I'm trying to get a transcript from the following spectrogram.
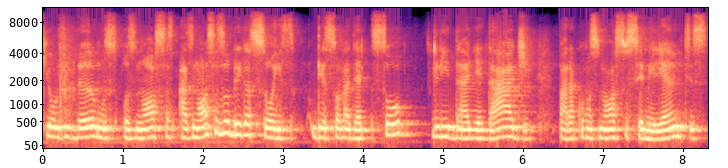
que olvidamos os nossos, as nossas obrigações de solidariedade para com os nossos semelhantes,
